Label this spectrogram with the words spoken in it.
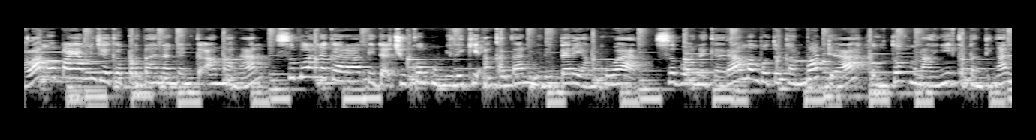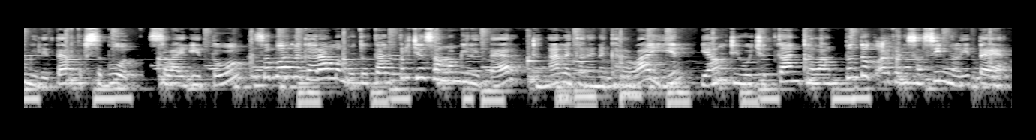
Dalam upaya menjaga pertahanan dan keamanan, sebuah negara tidak cukup memiliki angkatan militer yang kuat. Sebuah negara membutuhkan wadah untuk menaungi kepentingan militer tersebut. Selain itu, sebuah negara membutuhkan kerjasama militer dengan negara-negara lain yang diwujudkan dalam bentuk organisasi militer,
